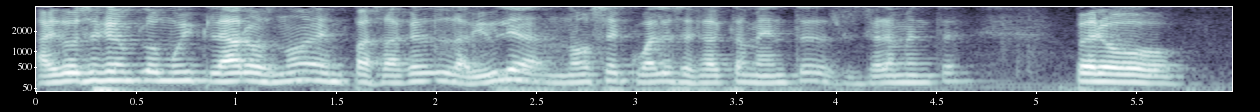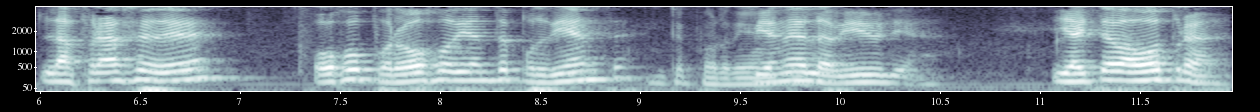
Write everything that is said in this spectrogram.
hay dos ejemplos muy claros, ¿no? En pasajes de la Biblia, no sé cuáles exactamente, sinceramente, pero la frase de ojo por ojo, diente por diente, Diente por diente. viene de la Biblia. Y ahí te va otra.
